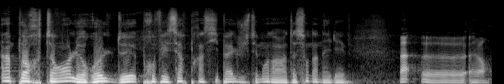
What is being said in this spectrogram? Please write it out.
important le rôle de professeur principal justement dans l'orientation d'un élève? Ah, euh, alors,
